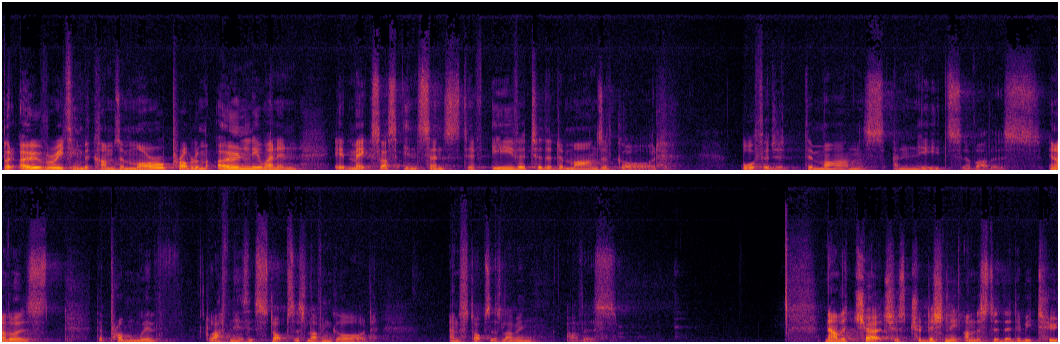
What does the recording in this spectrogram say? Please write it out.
but overeating becomes a moral problem only when in, it makes us insensitive either to the demands of God or to the demands and needs of others. In other words, the problem with gluttony is it stops us loving God and stops us loving others. Now, the church has traditionally understood there to be two,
